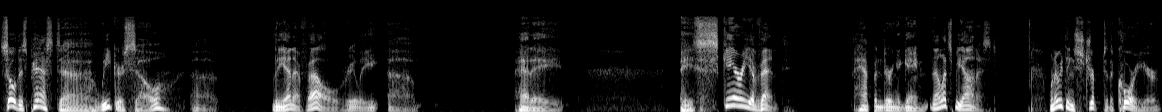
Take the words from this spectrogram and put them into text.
So, this past uh, week or so, uh, the NFL really uh, had a a scary event happen during a game. Now, let's be honest. When everything's stripped to the core here,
